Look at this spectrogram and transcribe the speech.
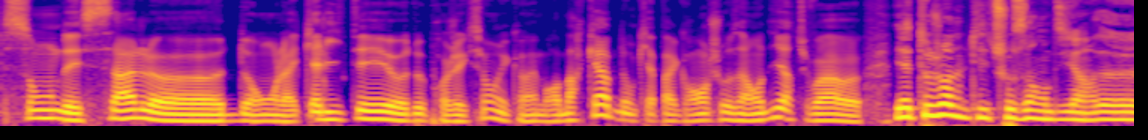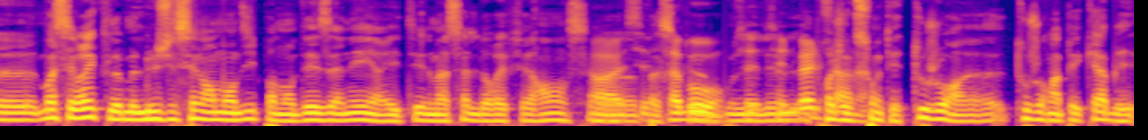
sont des salles dont la qualité de projection est quand même remarquable, donc il n'y a pas grand chose à en dire, tu vois. Il y a toujours des petites choses à en dire. moi, c'est vrai que l'UGC Normandie pendant des années a été ma salle de référence. Ah c'est très beau. C'est une belle la projection était toujours, euh, toujours impeccable.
